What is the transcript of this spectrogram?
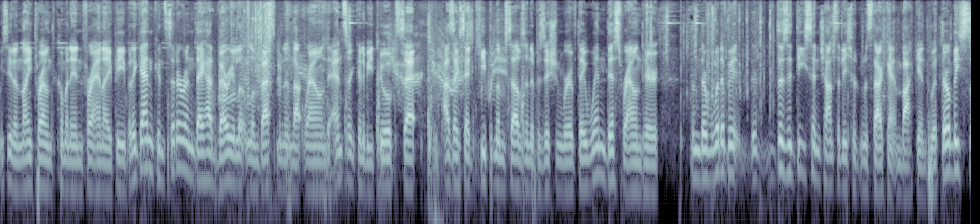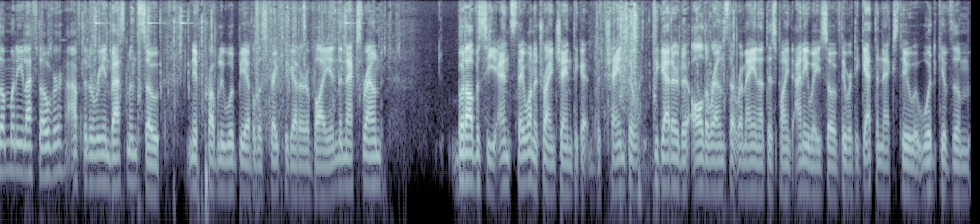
We see the ninth round coming in for NIP. But again, considering they had very little investment in that round, ENCE aren't going to be too upset. As I said, keeping themselves in a position where if they win this round here, then there would have been there's a decent chance at least them to start getting back into it. There'll be some money left over after the reinvestment, so Nip probably would be able to scrape together a buy in the next round but obviously, ENCE, they want to try and chain to get the chain to, together to all the rounds that remain at this point anyway. So if they were to get the next two, it would give them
